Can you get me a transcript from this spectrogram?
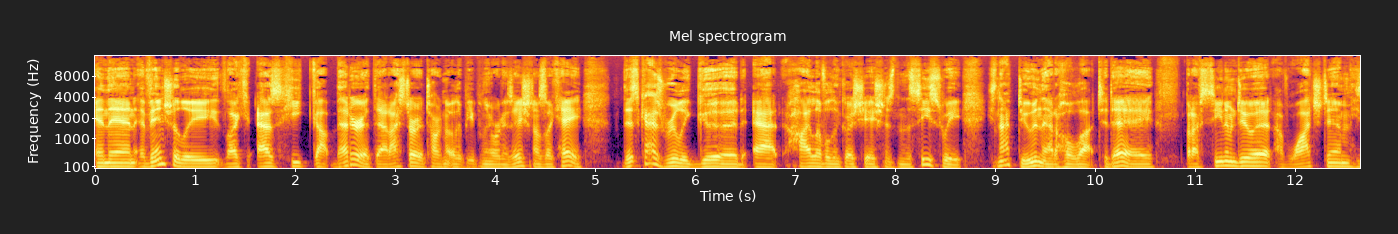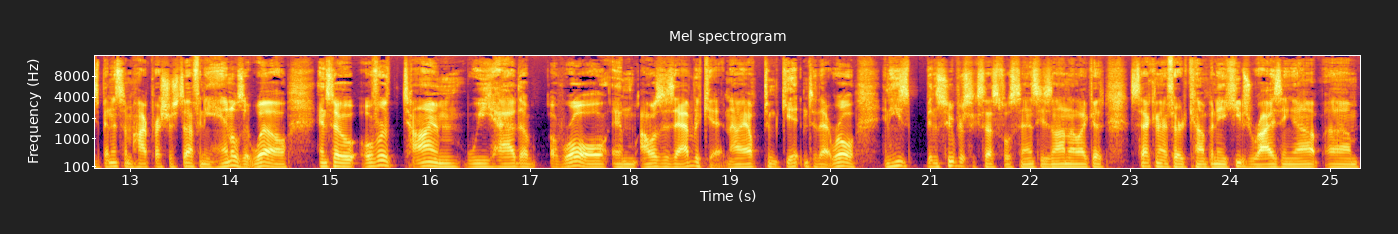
And then eventually, like as he got better at that, I started talking to other people in the organization. I was like, hey, this guy's really good at high level negotiations in the C suite. He's not doing that a whole lot today, but I've seen him do it. I've watched him. He's been in some high pressure stuff and he handles it well. And so over time, we had a, a role and I was his advocate and I helped him get into that role. And he's been super successful since. He's on a, like a second or third company, he keeps rising up. Um,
